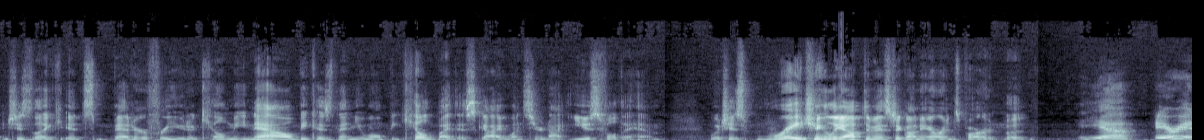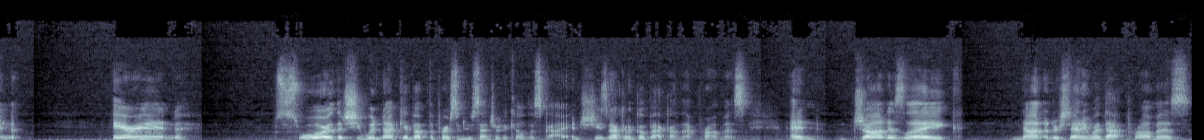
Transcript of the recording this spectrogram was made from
And she's like, it's better for you to kill me now because then you won't be killed by this guy once you're not useful to him. Which is ragingly optimistic on Aeryn's part, but Yeah, Aeryn Aeryn swore that she would not give up the person who sent her to kill this guy, and she's not going to go back on that promise. And John is like, not understanding why that promise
